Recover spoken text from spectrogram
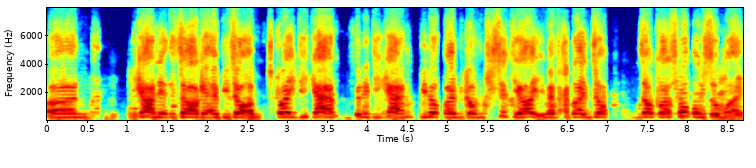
And you can't hit the target every time. It's great if you can, but if you can, you're not playing for Coventry City, are you? You're obviously playing top top class football somewhere.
